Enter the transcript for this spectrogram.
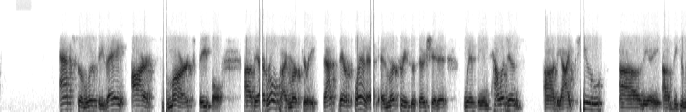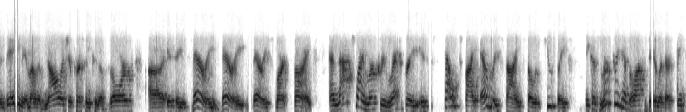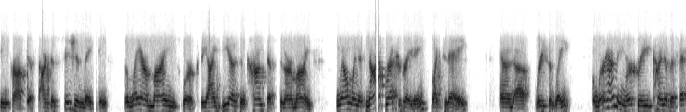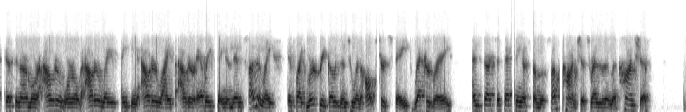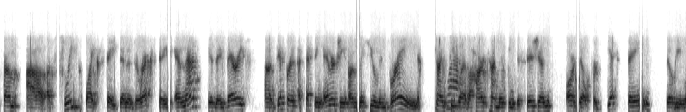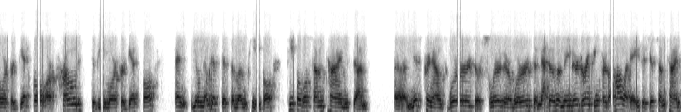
Absolutely, they are smart people. Uh, they are ruled by Mercury. That's their planet, and Mercury is associated with the intelligence, uh, the IQ uh, the, of the human being, the amount of knowledge a person can absorb. Uh, it's a very, very, very smart sign. And that's why Mercury retrograde is felt by every sign so acutely, because Mercury has a lot to do with our thinking process, our decision making, the way our minds work, the ideas and concepts in our mind. Well, when it's not retrograding, like today and uh, recently, we're having Mercury kind of affect us in our more outer world, outer way of thinking, outer life, outer everything. And then suddenly it's like Mercury goes into an altered state, retrograde, and starts affecting us from the subconscious rather than the conscious, from uh, a sleep like state than a direct state. And that is a very uh, different affecting energy on the human brain. Sometimes Wow. people have a hard time making decisions or they'll forget things they'll be more forgetful or prone to be more forgetful. And you'll notice this among people. People will sometimes um, uh, mispronounce words or slur their words, and that doesn't mean they're drinking for the holidays. It's just sometimes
